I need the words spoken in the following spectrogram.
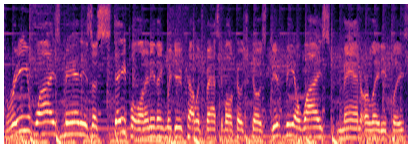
Three wise men is a staple on anything we do college basketball, coach to coach. Give me a wise man or lady, please.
